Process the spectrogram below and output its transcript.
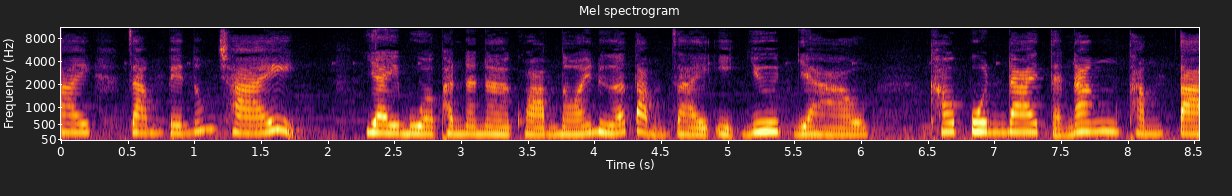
ลัยจำเป็นต้องใช้ยายบัวพันนาความน้อยเนื้อต่ำใจอีกยืดยาว เข้าปุ้นได้แต่นั่งทำตา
